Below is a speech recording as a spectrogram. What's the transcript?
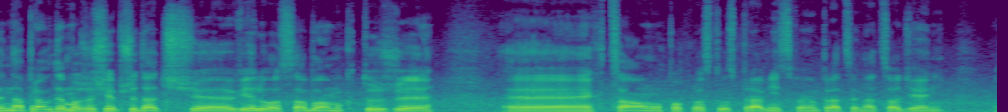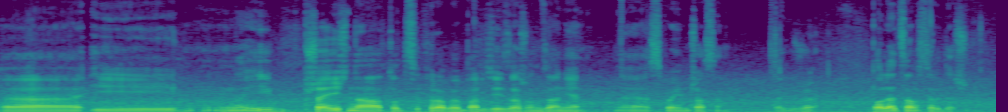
e, naprawdę może się przydać e, wielu osobom, którzy chcą po prostu usprawnić swoją pracę na co dzień e, i, no i przejść na to cyfrowe bardziej zarządzanie e, swoim czasem. Także polecam serdecznie.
